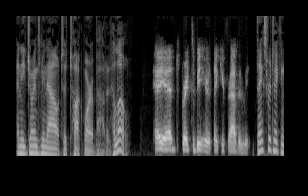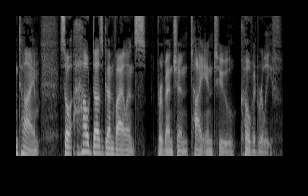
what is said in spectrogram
and he joins me now to talk more about it. Hello. Hey, Ed. Great to be here. Thank you for having me. Thanks for taking time. So, how does gun violence prevention tie into COVID relief?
